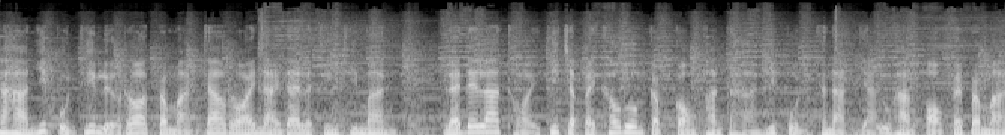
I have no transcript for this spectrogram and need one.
ทหารญี่ปุ่นที่เหลือรอดประมาณ 900 นายได้ละทิ้งที่มั่น และได้ล่าถอยที่จะไปเข้าร่วมกับกองพันทหารญี่ปุ่นขนาดใหญ่อยู่ห่างออกไปประมาณ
